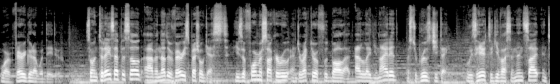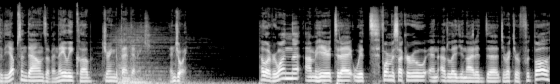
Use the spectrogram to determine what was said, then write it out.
who are very good at what they do. So in today's episode, I have another very special guest. He's a former Socceroo and director of football at Adelaide United, Mr. Bruce Djite, who is here to give us an insight into the ups and downs of an A-League club during the pandemic. Enjoy. Hello, everyone. I'm here today with former Socceroo and Adelaide United uh, director of football,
